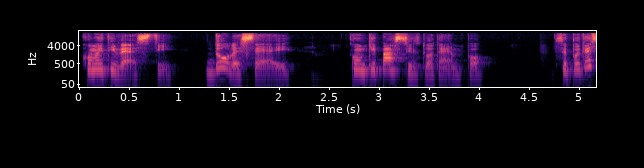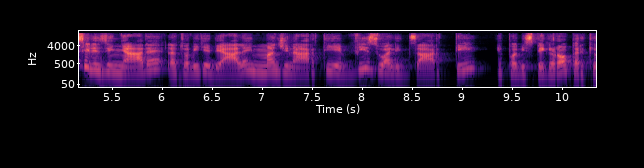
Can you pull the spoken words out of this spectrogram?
Come ti vesti? Dove sei? Con chi passi il tuo tempo? Se potessi disegnare la tua vita ideale, immaginarti e visualizzarti, e poi vi spiegherò perché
